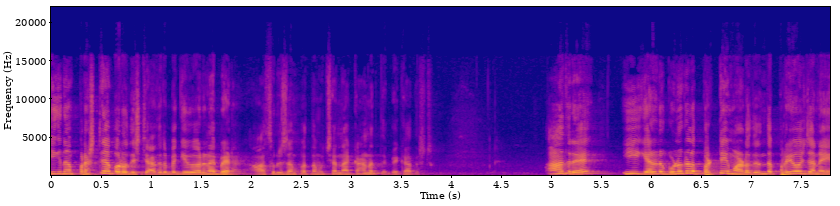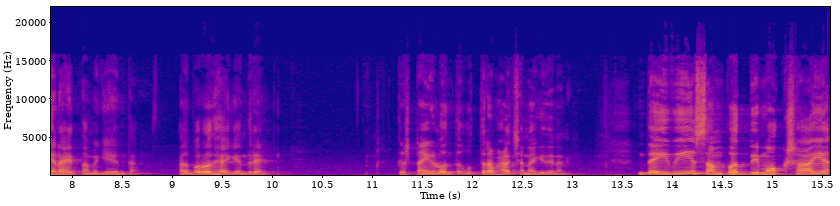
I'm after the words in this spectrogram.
ಈಗ ನಮ್ಮ ಪ್ರಶ್ನೆ ಬರೋದಿಷ್ಟೇ, ಅದ್ರ ಬಗ್ಗೆ ವಿವರಣೆ ಬೇಡ. ಆಸುರಿ ಸಂಪತ್ತು ನಮಗೆ ಚೆನ್ನಾಗಿ ಕಾಣುತ್ತೆ ಬೇಕಾದಷ್ಟು. ಆದರೆ ಈ ಎರಡು ಗುಣಗಳ ಪಟ್ಟಿ ಮಾಡೋದ್ರಿಂದ ಪ್ರಯೋಜನ ಏನಾಯ್ತು ನಮಗೆ ಅಂತ? ಅದು ಬರೋದು ಹೇಗೆ ಅಂದರೆ, ಕೃಷ್ಣ ಹೇಳುವಂಥ ಉತ್ತರ ಭಾಳ ಚೆನ್ನಾಗಿದೆ ನನಗೆ. ದೈವಿ ಸಂಪದ್ ವಿಮೋಕ್ಷಾಯ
